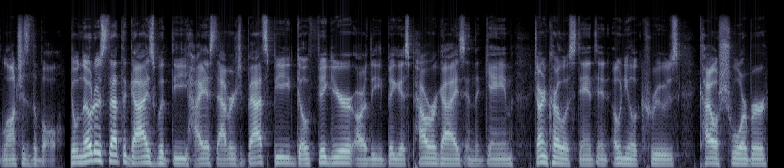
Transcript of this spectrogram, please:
launches the ball. You'll notice that the guys with the highest average bat speed, go figure, are the biggest power guys in the game. Giancarlo Stanton, Oneil Cruz, Kyle Schwarber,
